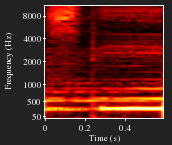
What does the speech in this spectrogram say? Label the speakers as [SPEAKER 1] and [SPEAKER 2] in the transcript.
[SPEAKER 1] Christi.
